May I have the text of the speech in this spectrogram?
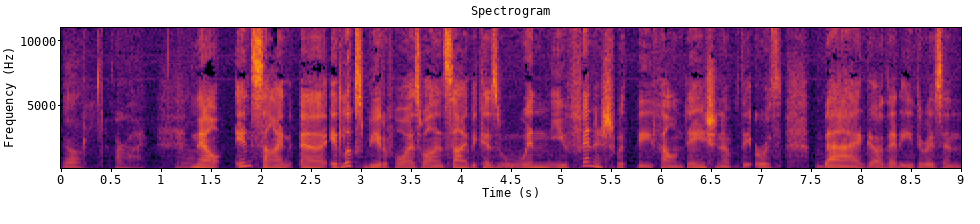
Yeah. All right. Yeah. Now, inside, uh, it looks beautiful as well inside because when you finish with the foundation of the earth bag, uh, that either is in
